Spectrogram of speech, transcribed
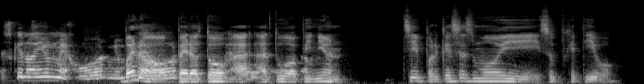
Es que no hay un mejor ni un Bueno, pero tu, a, tu opinión. Sí, porque eso es muy subjetivo.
